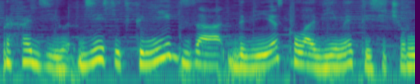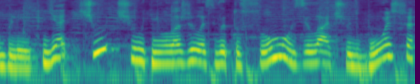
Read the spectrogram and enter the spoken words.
проходила. 10 книг за две с половиной тысячи рублей. Я чуть-чуть не уложилась в эту сумму, взяла чуть больше.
